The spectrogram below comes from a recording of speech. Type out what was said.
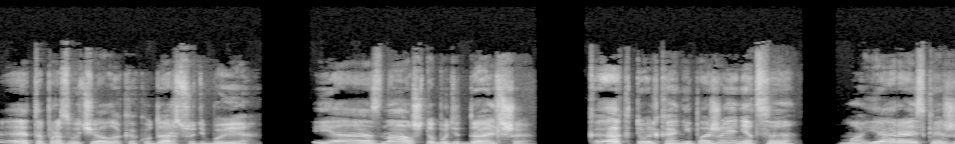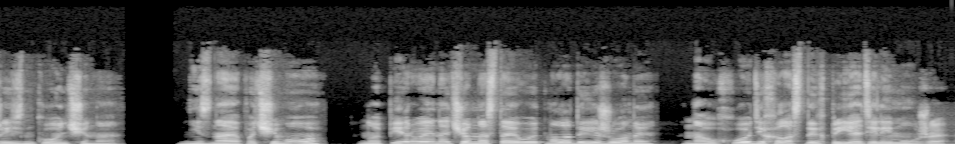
Это прозвучало как удар судьбы. Я знал, что будет дальше. Как только они поженятся, моя райская жизнь кончена. Не знаю почему, но первое, на чем настаивают молодые жены, на уходе холостых приятелей мужа.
